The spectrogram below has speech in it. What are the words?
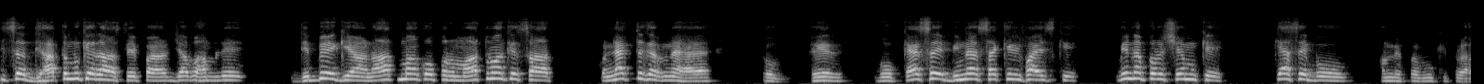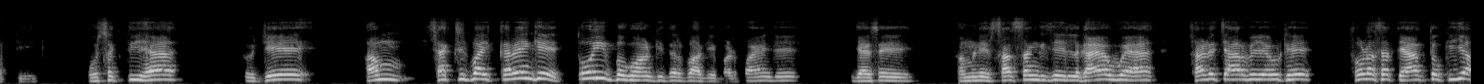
इस अध्यात्म के रास्ते पर जब हमने दिव्य ज्ञान, आत्मा को परमात्मा के साथ कनेक्ट करना है तो फिर वो कैसे बिना सेक्रीफाइस के, बिना परिश्रम के, कैसे वो हमें प्रभु की प्राप्ति हो सकती है। तो ये हम सेक्रीफाइस करेंगे तो ही भगवान की तरफ़ आगे बढ़ पाएँगे। जैसे हमने सत्संग से लगाया हुआ है, साढ़े चार बजे उठे, थोड़ा सा त्याग तो किया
